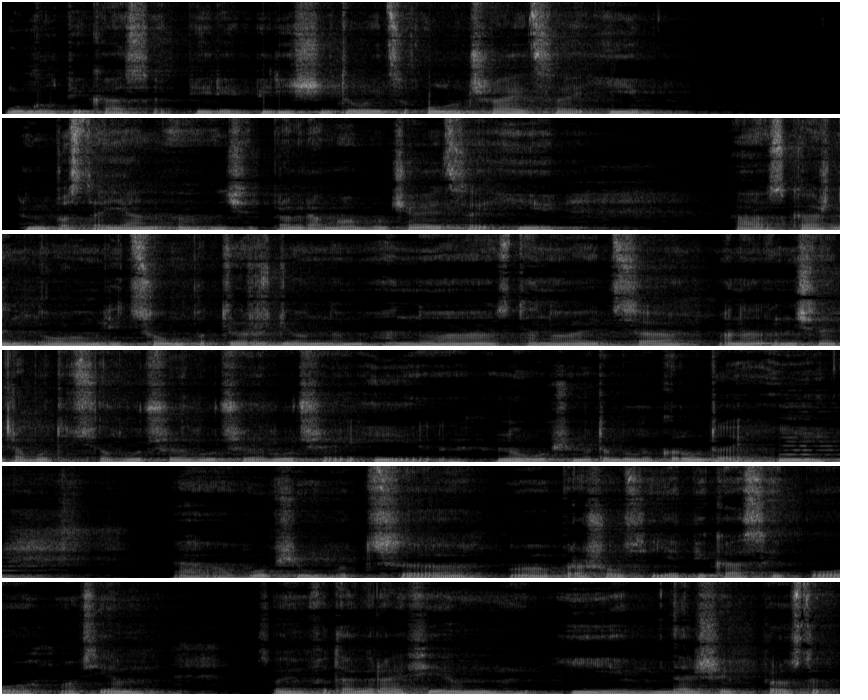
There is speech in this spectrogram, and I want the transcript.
Google Picasso пере, пересчитывается, улучшается и постоянно значит, программа обучается и а с каждым новым лицом подтвержденным она становится, она начинает работать все лучше и лучше и лучше. И, ну, в общем, это было круто. И, а, в общем, вот а, прошелся я Пикассой по всем своим фотографиям. И дальше просто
